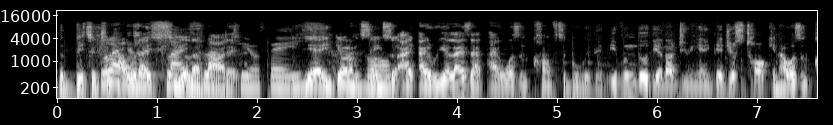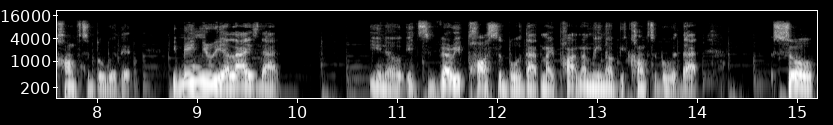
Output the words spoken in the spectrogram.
The bitter truth, how would I it's a slight feel about it? To your face. Yeah, you get what I'm saying. So I, I realized that I wasn't comfortable with it. Even though they're not doing anything, they're just talking. I wasn't comfortable with it. It made me realize that, you know, it's very possible that my partner may not be comfortable with that. So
